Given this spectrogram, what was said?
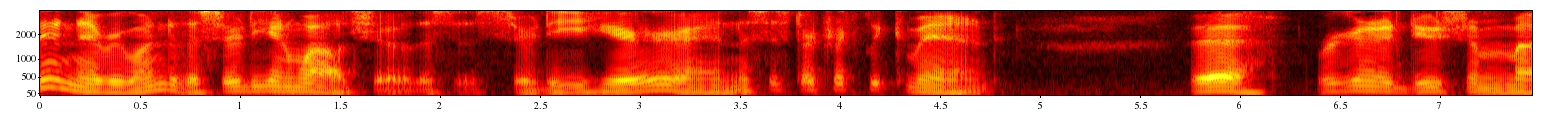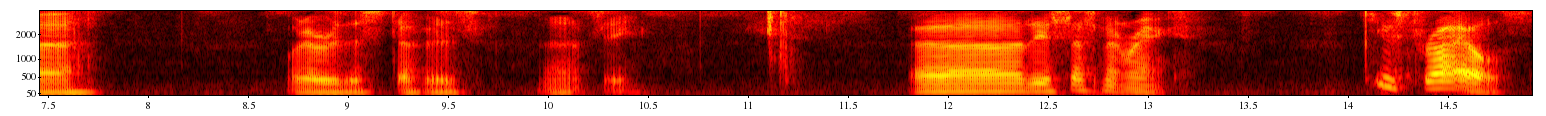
in, everyone, to the Sir D and Wild Show. This is Sir D here, and this is Star Trek Fleet Command. Yeah, we're gonna do some uh, whatever this stuff is. Let's see. Uh, the assessment rank. Use trials,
